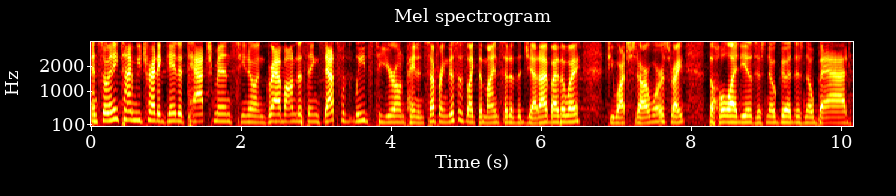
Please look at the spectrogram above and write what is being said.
And so anytime you try to get attachments, you know, and grab onto things, that's what leads to your own pain and suffering. This is like the mindset of the Jedi, by the way. If you watch Star Wars, right? The whole idea is there's no good, there's no bad.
